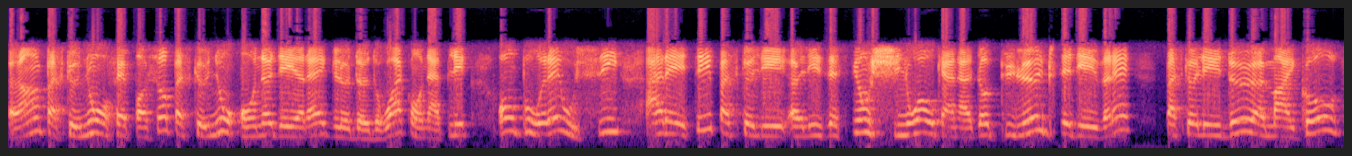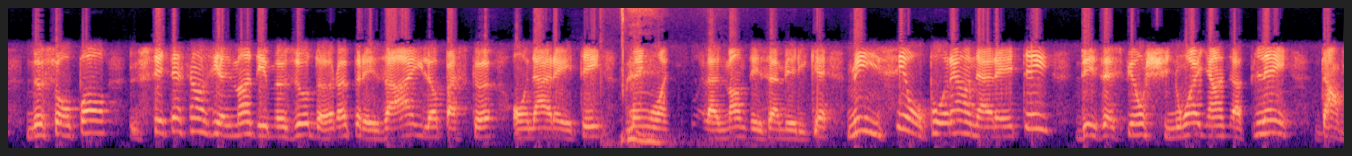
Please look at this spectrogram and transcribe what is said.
hein, parce que nous on fait pas ça parce que nous on a des règles de droit qu'on applique. On pourrait aussi arrêter parce que les les espions chinois au Canada pullulent, puis c'est des vrais parce que les deux, euh, Michael, ne sont pas. C'est essentiellement des mesures de représailles, là, parce que on a arrêté Meng à la demande des Américains. Mais ici, on pourrait en arrêter des espions chinois. Il y en a plein dans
